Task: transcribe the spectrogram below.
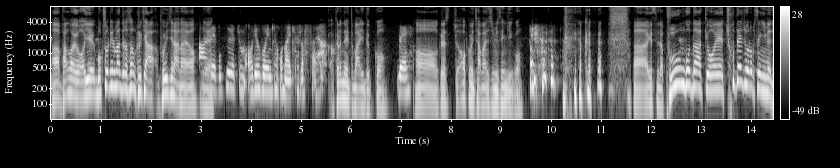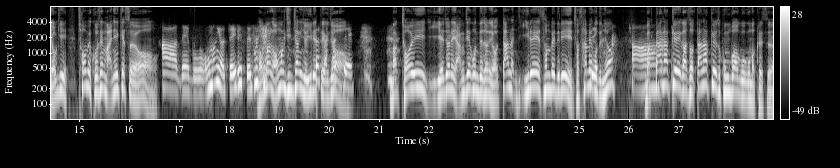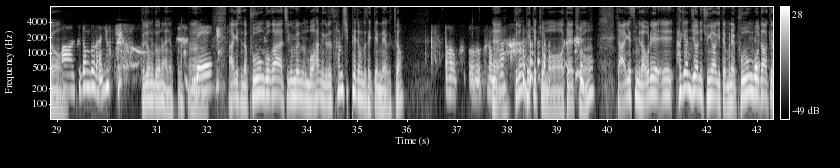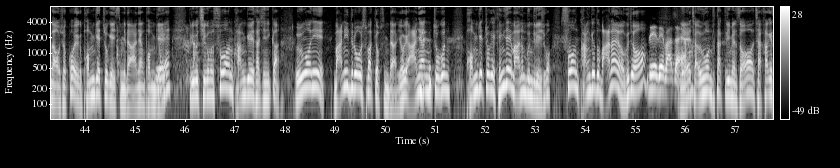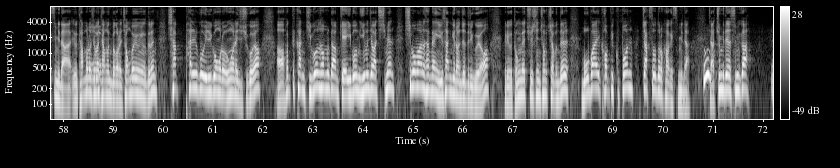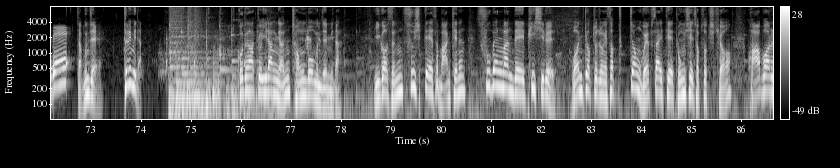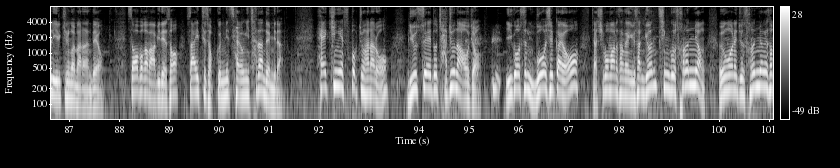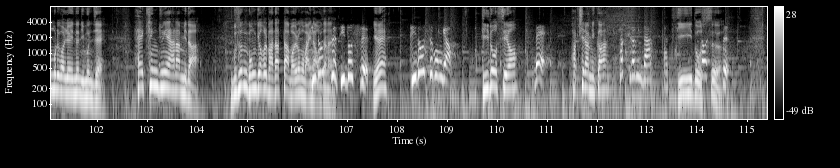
아, 반가워요. 어, 예, 목소리만 들어서는 그렇게 아- 보이진 않아요. 아, 예. 네, 목소리가 좀 어려 보인다고 많이 들었어요. 아, 그런 얘기도 많이 듣고. 네. 어, 그래서 조금 자만심이 생기고. 아, 알겠습니다. 부흥고등학교의 초대 졸업생이면 여기 처음에 고생 많이 했겠어요. 아, 네, 뭐, 엉망이었죠, 이랬어요, 사실. 엉망, 엉망진창이죠. 이랬대, 그죠? 네. 막 저희 예전에 양재곤대 저는 여, 딴, 1회 선배들이 저 3회거든요? 아, 막딴 학교에 가서 딴 학교에서 공부하고 오고 막 그랬어요. 아, 그 정도는 아니었고요. 그 정도는 아니었구나. 어. 네. 알겠습니다. 부흥고가 지금은 뭐 한 그래도 30회 정도 됐겠네요. 그렇죠? 어, 그, 어, 네. 그런가? 그 정도 됐겠죠, 뭐. 대충. 자, 알겠습니다. 우리 이 학연 지원이 중요하기 때문에 부흥고등학교 나오셨고, 여기 범계 쪽에 있습니다. 안양 범계. 네. 그리고 지금은 수원 광교에 사시니까 응원이 많이 들어올 수밖에 없습니다. 여기 안양 쪽은 범계 쪽에 굉장히 많은 분들이 계시고, 수원 광교도 많아요. 그죠? 네, 네, 맞아요. 예, 자, 응원 부탁드리면서, 자, 가겠습니다. 이 단문 50원 네. 장문병원의 정보 이용료들은 샵 8910으로 응원해 주시고요. 어, 획득한 기본 선물과 함께 이번 이 문제 맞히시면 15만 원 상당의 유산균 얹어드리고요. 그리고 동네 출신 청취자분들 모바일 커피 쿠폰 쫙 쏘도록 하겠습니다. 자, 준비되셨습니까? 네. 자, 문제 드립니다. 고등학교 1학년 정보 문제입니다. 이것은 수십 대에서 많게는 수백만 대의 PC를 원격 조종해서 특정 웹사이트에 동시에 접속시켜 과부하를 일으키는 걸 말하는데요. 서버가 마비돼서 사이트 접근 및 사용이 차단됩니다. 해킹의 수법 중 하나로 뉴스에도 자주 나오죠. 이것은 무엇일까요? 자, 15만원 상당의 유산균, 친구 30명, 응원해준 30명의 선물이 걸려있는 이 문제. 해킹 중에 하나입니다. 무슨 공격을 받았다, 뭐 이런 거 많이 나오잖아요. 디도스, 디도스. 예? 디도스 공격. 디도스요? 네. 확실합니까? 확실합니다. 아, 디도스.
